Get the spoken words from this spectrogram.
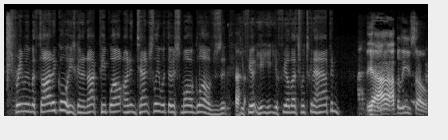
extremely methodical. He's going to knock people out unintentionally with those small gloves. Uh, you feel you, you feel that's what's going to happen? Yeah, I, I, believe so.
